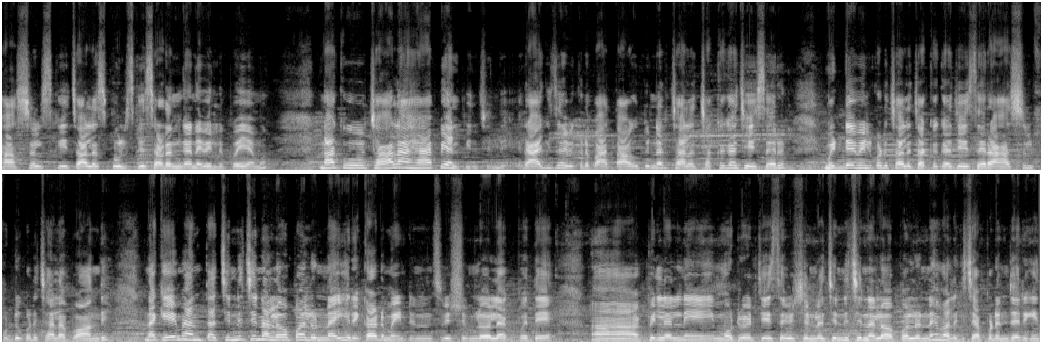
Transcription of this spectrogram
హాస్టల్స్కి చాలా స్కూల్స్కి సడన్గానే వెళ్ళిపోయాము. నాకు చాలా హ్యాపీ అనిపించింది. రాగిజావి ఇక్కడ బాగా తాగుతున్నారు. చాలా చక్కగా చేశారు. మిడ్ డే మీల్ కూడా చాలా చక్కగా చేశారు. హాస్టల్ ఫుడ్ కూడా చాలా బాగుంది. నాకేమి అంత చిన్న చిన్న లోపాలు ఉన్నాయి. రికార్డ్ మెయింటెనెన్స్ విషయంలో లేకపోతే పిల్లల్ని మోటివేట్ చేసే విషయంలో చిన్న చిన్న లోపాలు ఉన్నాయి. వాళ్ళకి చెప్పడం జరిగింది.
